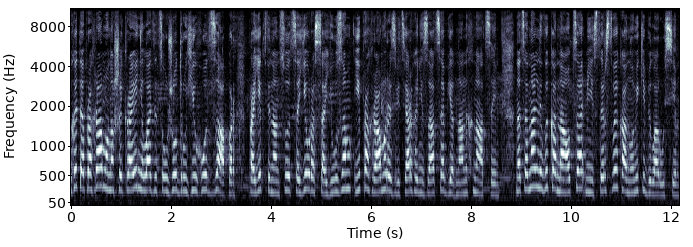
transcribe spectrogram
Гэтая праграма ў нашай краіне ладзіцца ўжо другі год запар. Праект фінансуецца Еўрасаюзам і праграмы развіцця Арганізацыі Аб'яднаных Нацый. Нацыянальны выканаўца Міністэрства эканомікі Беларусі.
